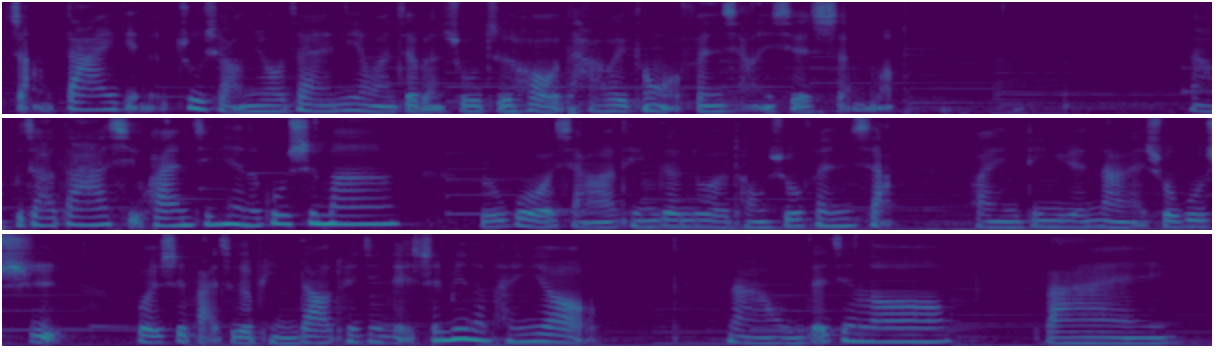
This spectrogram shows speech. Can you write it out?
长大一点的祝小妞在念完这本书之后，他会跟我分享一些什么。那不知道大家喜欢今天的故事吗？如果想要听更多的童书分享，欢迎订阅“娜来说故事”，或者是把这个频道推荐给身边的朋友。那我们再见喽，拜拜。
